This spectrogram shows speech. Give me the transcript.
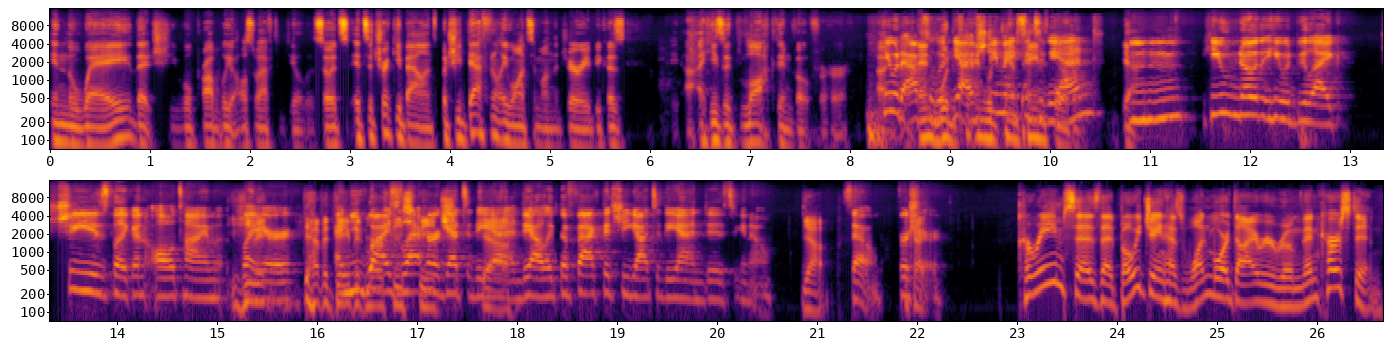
in the way that she will probably also have to deal with. So it's it's a tricky balance, but she definitely wants him on the jury because uh, he's a locked in vote for her. He Uh, would absolutely, would- yeah. If she makes it to the her. end, Yeah. mhm, he would know that he would be like, she is like an all-time He would player, have a and you guys Murphy let her get to the Yeah. end. Yeah, like the fact that she got to the end is, you know, Yeah. so for Okay. sure. Kareem says that Bowie Jane has one more diary room than Kirsten.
